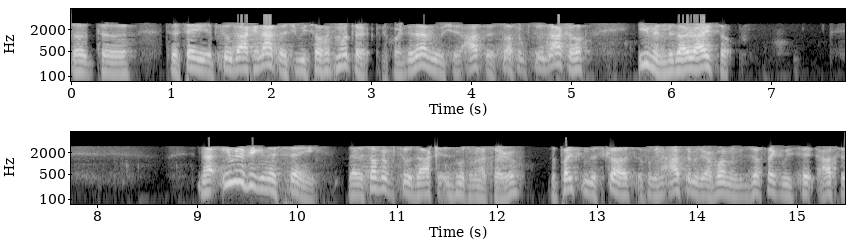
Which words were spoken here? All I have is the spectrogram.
to, to, to say psudak and that should be suffix mutter. And according to them, we should ask suffix psudaka, even midar raiso. Now, even if you're going to say that a suffix psudaka is mutter v'natayru, the place can discuss if we're going to ask them midrabanan, just like we said, asked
